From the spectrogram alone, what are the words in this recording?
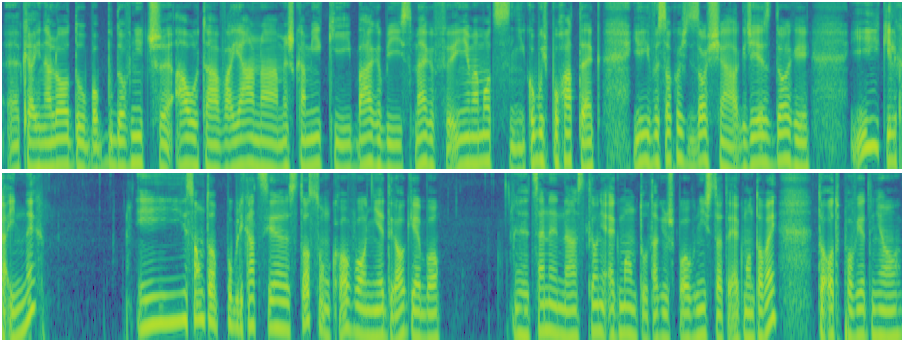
e, Kraina Lodu, Bob Budowniczy, Auta, Wajana, Myszka Miki, Barbie, Smurfy i Nie ma mocni, Kubuś Puchatek, Jej Wysokość Zosia, Gdzie jest Dory i kilka innych. I są to publikacje stosunkowo niedrogie, bo e, ceny na stronie Egmontu, tak już po obniżce tej Egmontowej, to odpowiednio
